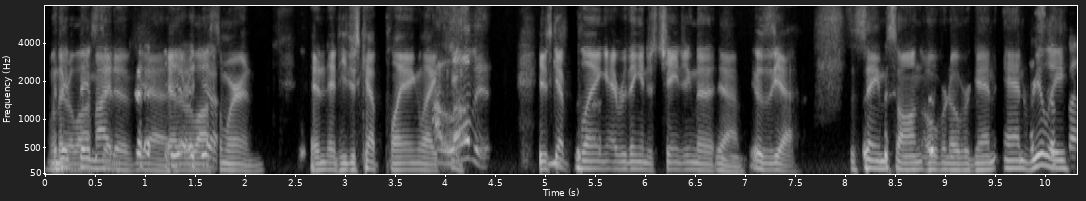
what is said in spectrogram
when they, they, were they might have, yeah. Yeah, they were lost Yeah. somewhere, and, and and he just kept playing like I love it. he just kept playing everything and just changing the. Yeah, It was yeah. it's the same song over and over again. And That's so really, fun.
